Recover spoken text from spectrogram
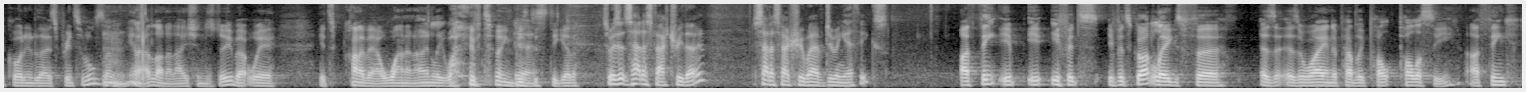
according to those principles, and mm. you know, a lot of nations do, but we're it's kind of our one and only way of doing business yeah. together. So, is it satisfactory though? Satisfactory way of doing ethics? I think if, if it's if it's got legs for as a, as a way into public pol- policy, I think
